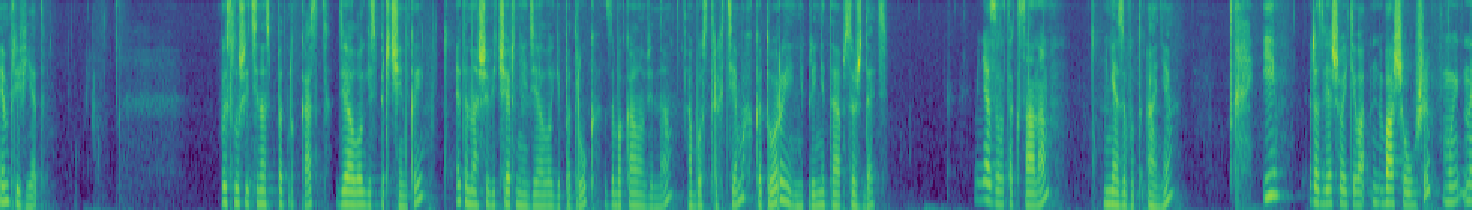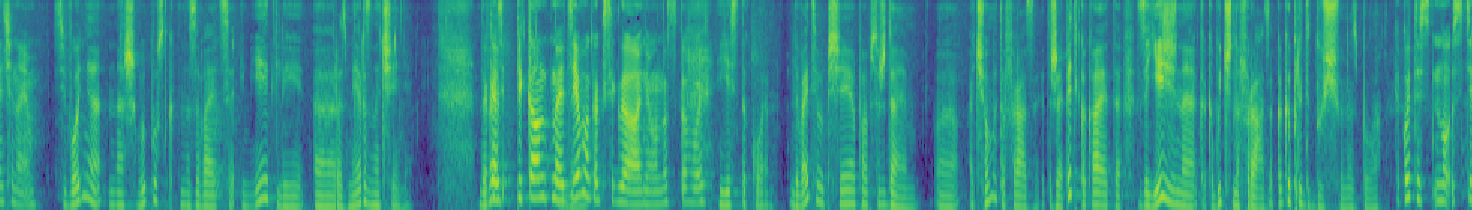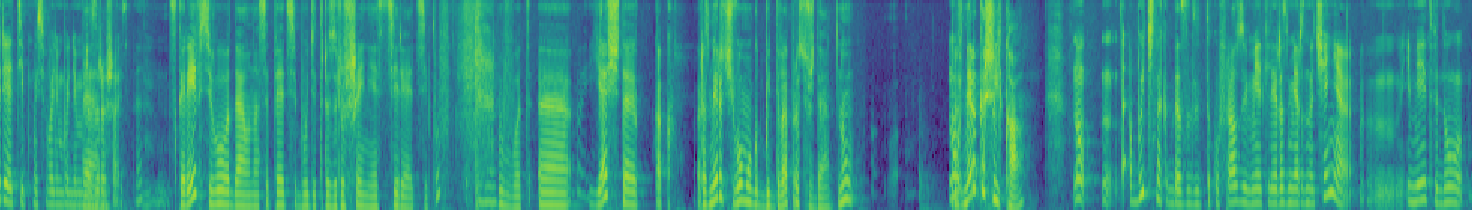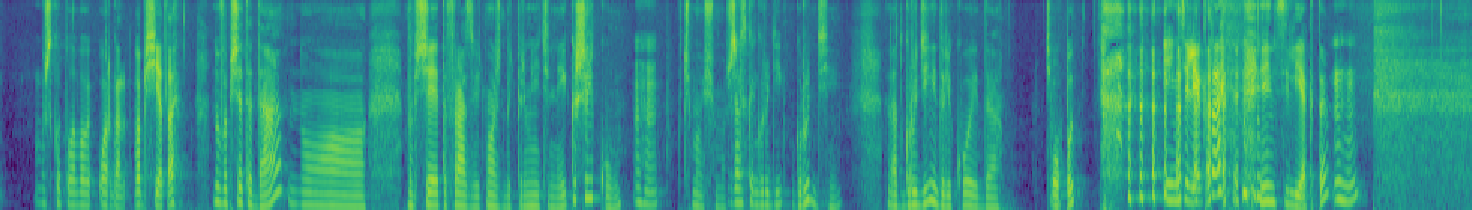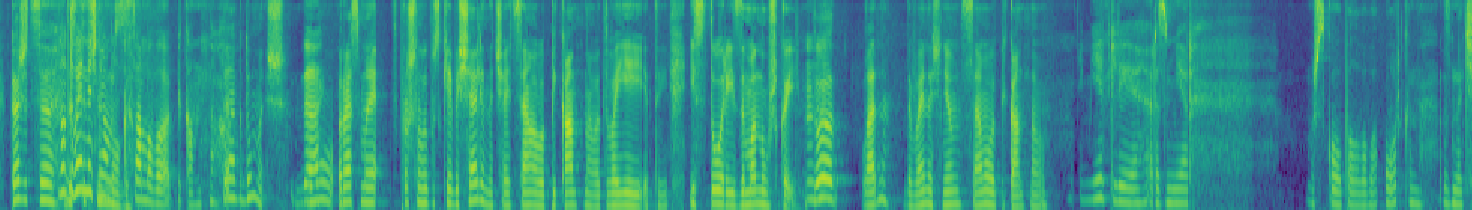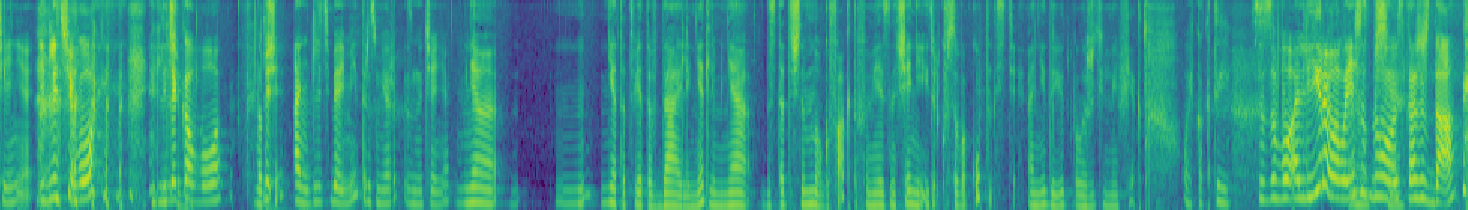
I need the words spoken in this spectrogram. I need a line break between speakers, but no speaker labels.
Всем привет! Вы слушаете нас подкаст «Диалоги с перчинкой». Это наши вечерние диалоги подруг за бокалом вина об острых темах, которые не принято обсуждать.
Меня зовут Оксана.
Меня зовут Аня.
И развешивайте ваши уши, мы начинаем.
Сегодня наш выпуск называется «Имеет ли э, размер значения?».
Давайте... Такая пикантная да. тема, как всегда, Аня, у нас с тобой.
Есть такое. Давайте вообще пообсуждаем, Э, о чем эта фраза? Это же опять какая-то заезженная, как обычно, фраза, как и предыдущая у нас была.
Какой-то ну, стереотип мы сегодня будем да. разрушать, да?
Скорее всего, да, у нас опять будет разрушение стереотипов. Угу. Вот. Э, я считаю, как размеры чего могут быть? Давай просуждаем. Ну, ну размер кошелька.
Ну, обычно, когда задают такую фразу, имеет ли размер значения, имеет в виду мужской половой орган, вообще-то.
Ну, вообще-то да, но вообще эта фраза ведь может быть применительна и кошельку. Угу. К чему еще может?
Женской груди.
Груди. От груди недалеко и до Чего? попы.
И интеллекта.
И интеллекта. Кажется,
Ну, давай начнем много. с самого пикантного.
Так думаешь? Да. Ну, раз мы в прошлом выпуске обещали начать с самого пикантного твоей этой истории за манушкой, угу. то Ладно, давай начнем с самого пикантного.
Имеет ли размер мужского полового органа значение? И для чего? И для, кого? Вообще? Аня, для тебя имеет размер значение?
У меня нет ответов да или нет. Для меня достаточно много фактов имеет значение, и только в совокупности они дают положительный эффект.
Ой, как ты завуалировала. Я сейчас думала, скажешь да.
